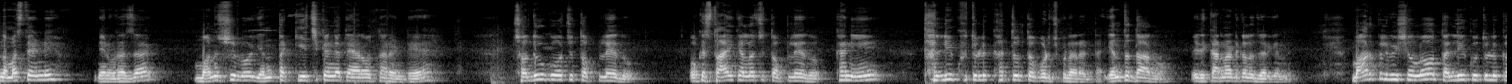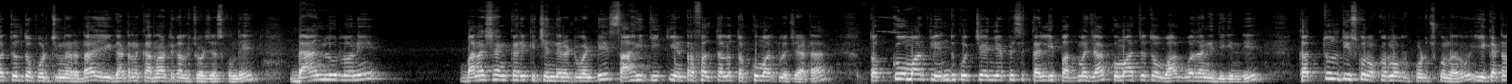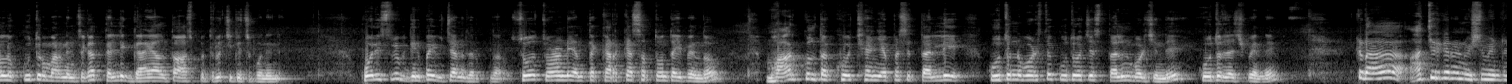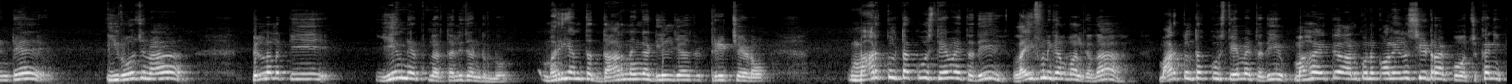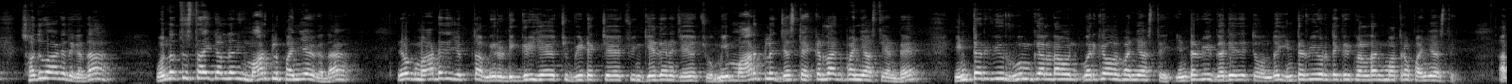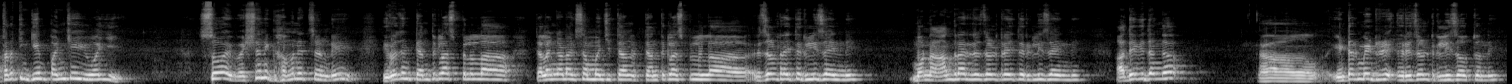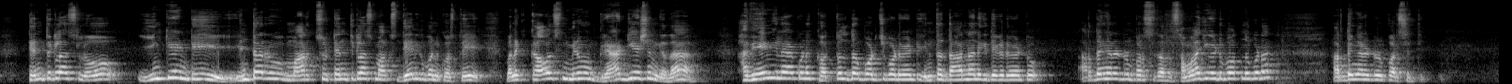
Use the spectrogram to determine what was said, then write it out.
నమస్తే అండి నేను రజాక్ మనుషులు ఎంత కీచకంగా తయారవుతున్నారంటే చదువుకోవచ్చు తప్పలేదు ఒక స్థాయికి వెళ్ళొచ్చు తప్పలేదు కానీ తల్లి కూతుళ్ళు కత్తులతో పొడుచుకున్నారంట. ఎంత దారుణం. ఇది కర్ణాటకలో జరిగింది. మార్కుల విషయంలో తల్లి కూతుళ్ళు కత్తులతో పొడుచుకున్నారట. ఈ ఘటన కర్ణాటకలో చోటు చేసుకుంది. బెంగళూరులోని బనశంకరికి చెందినటువంటి సాహితీకి ఇంటర్ ఫలితాల్లో తక్కువ మార్కులు వచ్చాట తక్కువ మార్కులు ఎందుకు వచ్చాయని చెప్పేసి తల్లి పద్మజ కుమార్తెతో వాగ్వాదానికి దిగింది. కత్తులు తీసుకుని ఒకరినొకరు పొడుచుకున్నారు. ఈ ఘటనలో కూతురు మరణించగా తల్లి గాయాలతో ఆసుపత్రిలో చికిత్స పొందింది. పోలీసులు దీనిపై విచారణ జరుపుతున్నారు. సో చూడండి ఎంత కర్కసత్వంతో అయిపోయిందో. మార్కులు తక్కువ వచ్చాయని చెప్పేసి తల్లి కూతురుని పొడిస్తే కూతురు వచ్చేసి తల్లిని పొడిచింది. కూతురు చచ్చిపోయింది. ఇక్కడ ఆశ్చర్యకరమైన విషయం ఏంటంటే ఈ రోజున పిల్లలకి ఏం నేర్పుతున్నారు తల్లిదండ్రులు? మరీ అంత దారుణంగా డీల్ చే ట్రీట్ చేయడం. మార్కులు తక్కువ వస్తే ఏమవుతుంది లైఫ్ని గెలవాలి కదా. మార్కులు తక్కువ వస్తే ఏమవుతుంది మహా అయితే అనుకున్న కాలేజీలో సీట్ రాకపోవచ్చు. కానీ చదువు ఆగదు కదా. ఉన్నత స్థాయికి వెళ్ళడానికి మార్కులు పనిచేయవు కదా. నేను ఒక మాట అయితే చెప్తా. మీరు డిగ్రీ చేయొచ్చు బీటెక్ చేయొచ్చు ఇంకేదైనా చేయొచ్చు. మీ మార్కులు జస్ట్ ఎక్కడి దాకా పనిచేస్తాయి అంటే ఇంటర్వ్యూ రూమ్కి వెళ్ళడం వరకే పనిచేస్తాయి. ఇంటర్వ్యూ గది ఏదైతే ఉందో ఇంటర్వ్యూవర్ దగ్గరికి వెళ్ళడానికి మాత్రం పనిచేస్తాయి. ఆ తర్వాత ఇంకేం పని చేయవు అయ్యి. సో ఈ విషయాన్ని గమనించండి. ఈరోజు టెన్త్ క్లాస్ పిల్లల తెలంగాణకు సంబంధించి టెన్- టెన్త్ క్లాస్ పిల్లల రిజల్ట్ అయితే రిలీజ్ అయింది. మొన్న ఆంధ్ర రిజల్ట్ అయితే రిలీజ్ అయింది. అదేవిధంగా ఇంటర్మీడియట్ రిజల్ట్ రిలీజ్ అవుతుంది. టెన్త్ క్లాస్లో ఇంకేంటి? Inter marks tenth class marks దేనికి పనికి వస్తాయి మనకి కావాల్సిన మినిమం గ్రాడ్యుయేషన్ కదా. అవి ఏమీ లేకుండా కత్తులతో పొడుచుకోవడం ఏంటి? ఇంత దారుణానికి దిగడం ఏంటో అర్థం కానటువంటి పరిస్థితి. అసలు సమాజం ఎడిపోతుందో కూడా అర్థం కానటువంటి పరిస్థితి.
